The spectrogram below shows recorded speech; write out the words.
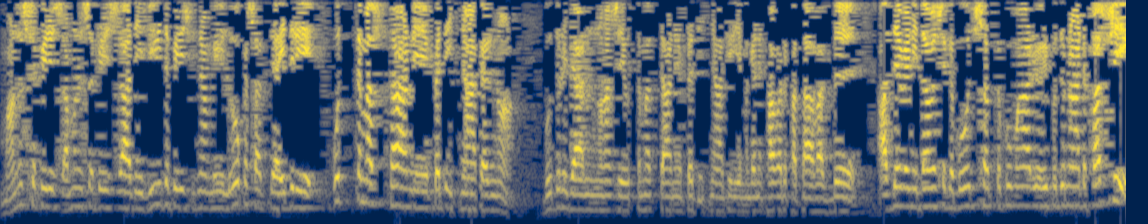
මනුෂ්‍ය පිරිස් අමනුෂ්‍ය පිරිස් ආදී විවිධ පිරිස් නම් මේ ලෝක සත්‍ය ඉදිරියේ උත්තම ස්ථානයේ ප්‍රතිඥා කරනවා බුදුරජාණන් වහන්සේ උත්තම ස්ථානයේ ප්‍රතිඥා කිරීම ගැන කවර කතාවක්ද? අද වෙනි දවසක බෝධිසත්ව කුමාරයෝ ඉපදුනාට පස්සේ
